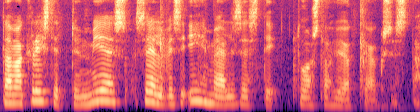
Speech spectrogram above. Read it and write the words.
Tämä kristitty mies selvisi ihmeellisesti tuosta hyökkäyksestä.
